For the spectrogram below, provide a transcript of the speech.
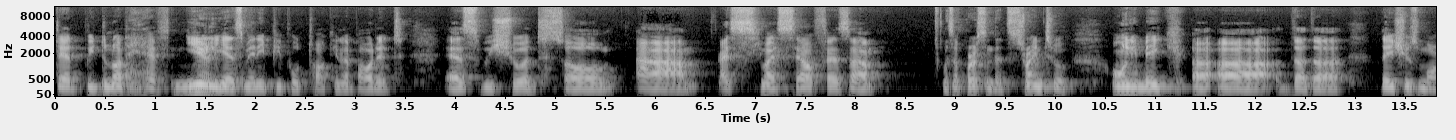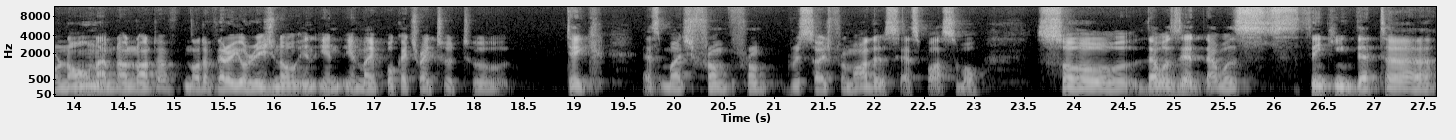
that we do not have nearly as many people talking about it as we should. So um, I see myself as a as a person that's trying to only make uh, uh, the the the issues more known. I'm not not a, not a very original in, in, in my book. I try to to take as much from from research from others as possible. So that was it. I was thinking that uh,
